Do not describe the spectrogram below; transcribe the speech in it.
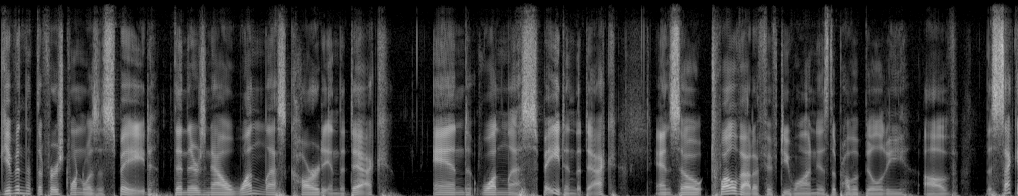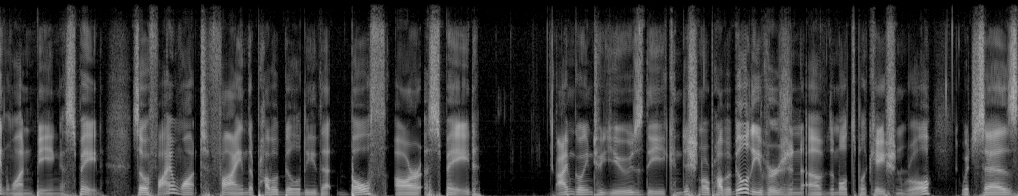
given that the first one was a spade, then there's now one less card in the deck, and one less spade in the deck, and so 12 out of 51 is the probability of the second one being a spade. So if I want to find the probability that both are a spade, I'm going to use the conditional probability version of the multiplication rule, which says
